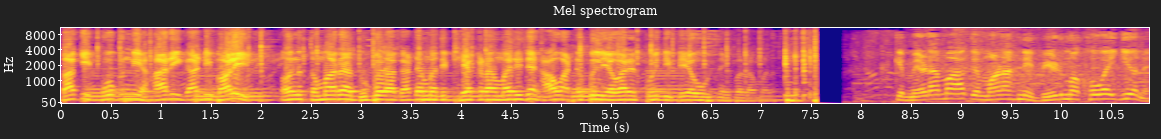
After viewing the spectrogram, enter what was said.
બાકી કોકની હારી ગાડી ભાળી અને તમારા દુબળા ગાડામાંથી ઠેકડા મારી દે આવા ડબલિયા વારે કોઈ દી બેવું જ નહીં ભલામણ. કે મેળામાં કે માણસની ભીડમાં ખોવાઈ ગયો ને,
